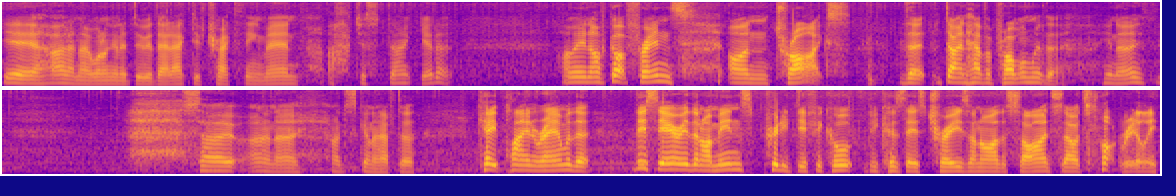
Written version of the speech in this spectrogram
Yeah, I don't know what I'm going to do with that active track thing, man. I just don't get it. I mean, I've got friends on trikes that don't have a problem with it, you know. So, I don't know. I'm just going to have to keep playing around with it. This area that I'm in's pretty difficult because there's trees on either side, so it's not really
